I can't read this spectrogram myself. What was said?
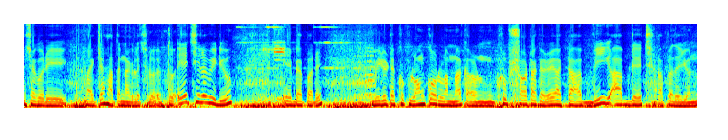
আশা করি বাইকটা হাতের নাগালে ছিল। তো এই ছিল ভিডিও এ ব্যাপারে। ভিডিওটা খুব লং করলাম না, কারণ খুব শর্ট আকারে একটা বিগ আপডেট আপনাদের জন্য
